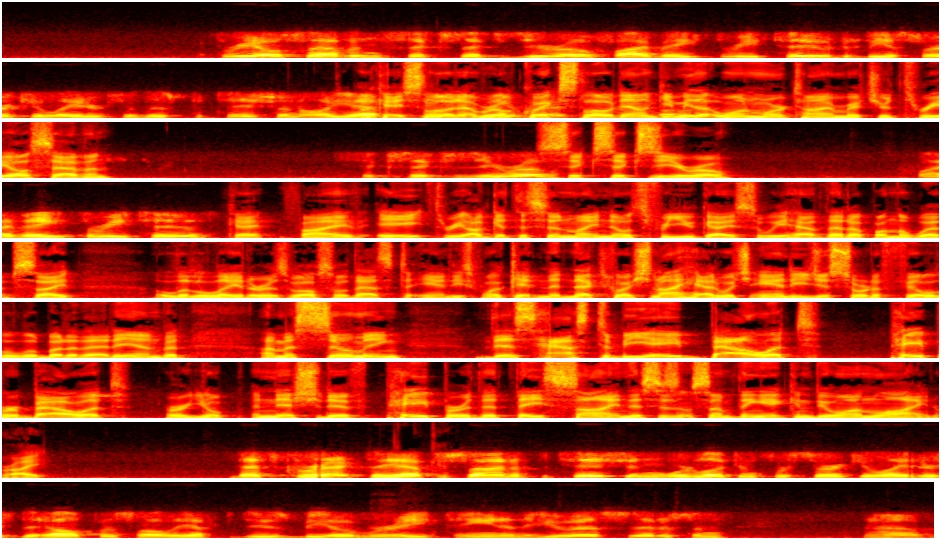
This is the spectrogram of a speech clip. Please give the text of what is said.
307-660-5832 to be a circulator for this petition. All you have Okay, slow down real quick. Slow down. Give me that one more time, Richard. 307 660 660 5832. Okay, 583. I'll get this in my notes for you guys so we have that up on the website a little later as well. So that's to Andy's. Okay, the next question I had, which Andy just sort of filled a little bit of that in, but I'm assuming this has to be a ballot paper ballot or you know initiative paper that they sign. This isn't something they can do online, right? That's correct. They have to sign a petition. We're looking for circulators to help us. All they have to do is be over 18 and a U.S. citizen. Uh,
